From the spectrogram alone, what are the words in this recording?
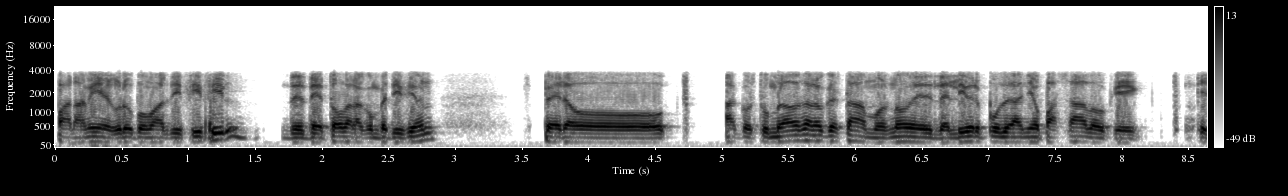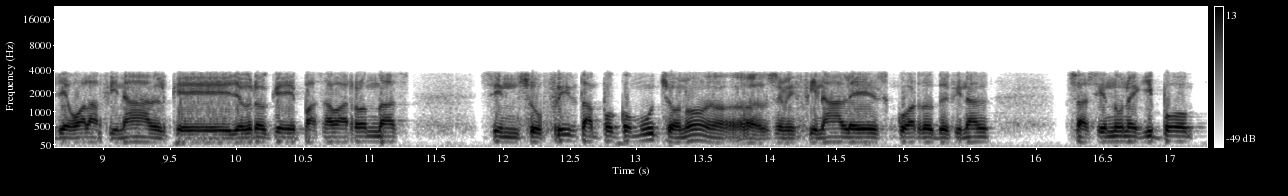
para mí el grupo más difícil de, de toda la competición, pero acostumbrados a lo que estábamos, ¿no? del Liverpool del año pasado, que que llegó a la final, que yo creo que pasaba rondas sin sufrir tampoco mucho, ¿no? Semifinales, cuartos de final, o sea, siendo un equipo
